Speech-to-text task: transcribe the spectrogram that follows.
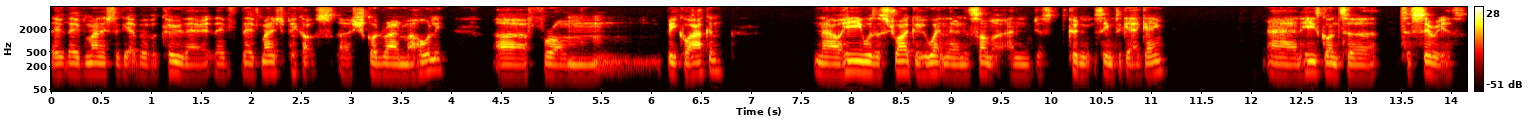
they, they've managed to get a bit of a coup there. They've they've managed to pick up uh, Shkodran Maholi uh, from BK Häcken. Now he was a striker who went there in the summer and just couldn't seem to get a game, and he's gone to to Sirius.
